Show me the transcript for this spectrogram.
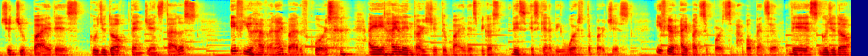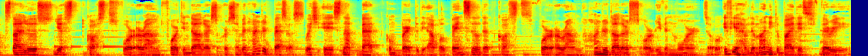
should you buy this Dock 10th Gen stylus? If you have an iPad, of course, I highly encourage you to buy this because this is gonna be worth the purchase if your iPad supports Apple Pencil. This Dock stylus just costs for around $14 or 700 pesos, which is not bad compared to the Apple Pencil that costs for around $100 or even more. So if you have the money to buy this very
